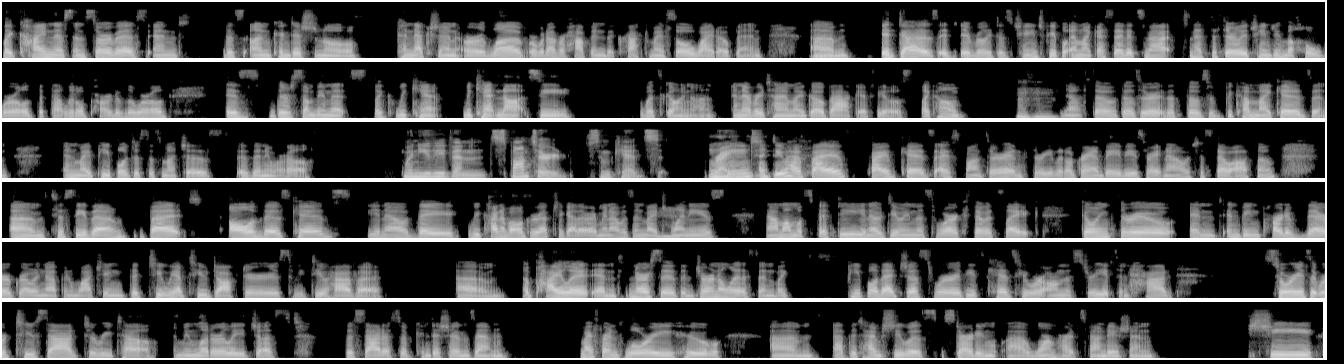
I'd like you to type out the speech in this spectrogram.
like kindness and service and this unconditional connection or love or whatever happened that cracked my soul wide open. Mm. Um, it does. It, it really does change people. And like I said, it's not necessarily changing the whole world, but that little part of the world is there's something that's like we can't we can't not see what's going on and every time i go back it feels like home mm-hmm. you know so those are those have become my kids and and my people just as much as as anywhere else when you've even sponsored some kids mm-hmm. right mm-hmm. i do have five five kids i sponsor and three little grandbabies right now which is so awesome um to see them but all of those kids you know they we kind of all grew up together i mean i was in my yeah. 20s now i'm almost 50 you know doing this work so it's like going through and and being part of their growing up and watching the two we have two doctors we do have a um a pilot and nurses and journalists and like people that just were these kids who were on the streets and had stories that were too sad to retell. I mean literally just the saddest of conditions. And my friend Lori, who um, at the time she was starting uh, Warm Hearts Foundation, she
